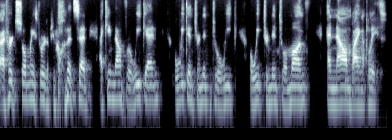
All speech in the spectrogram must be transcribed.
I've heard so many stories of people that said, I came down for a weekend, a weekend turned into a week, a week turned into a month, and now I'm buying a place.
